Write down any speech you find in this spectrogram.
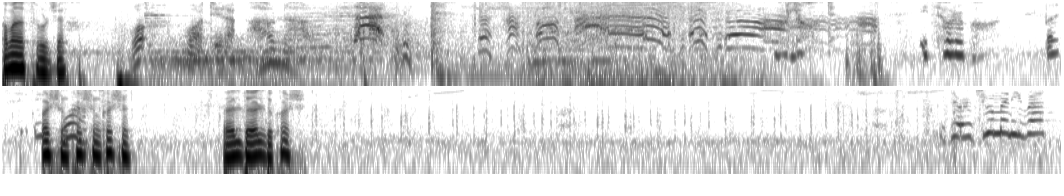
Ama nasıl vuracağız? What? What did I? Oh. Oh Lord. It's horrible. But it Koşun koşun koşun. Öldü öldü koş. There are too many rats.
